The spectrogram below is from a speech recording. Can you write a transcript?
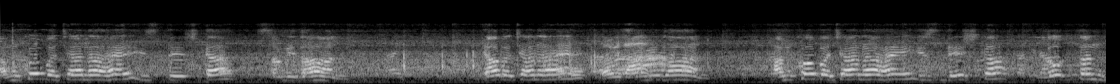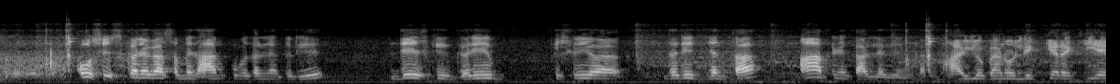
हमको बचाना है इस देश का संविधान। क्या बचाना है? संविधान। हमको बचाना है इस देश का लोकतंत्र। कोशिश करेगा संविधान को बदलने के लिए। देश के गरीब पिछड़ी और दलित जनता आँख निकाल लेगी इनका। भाइयों बहनों लिख के रखिए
